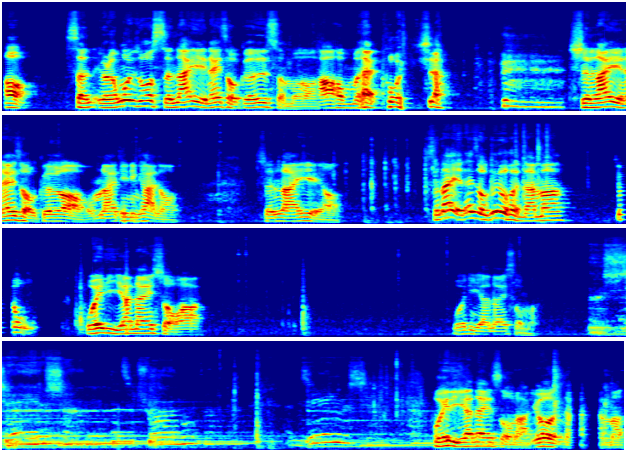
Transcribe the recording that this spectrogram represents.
哦，神，有人问说神来也那首歌是什么？好，我们来播一下，神来也那首歌哦，我们来听听看哦，神来也哦，神来也那首歌有很难吗？就维里安那一首啊，维里安那一首嘛。维里安那一首啦，有很难吗？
